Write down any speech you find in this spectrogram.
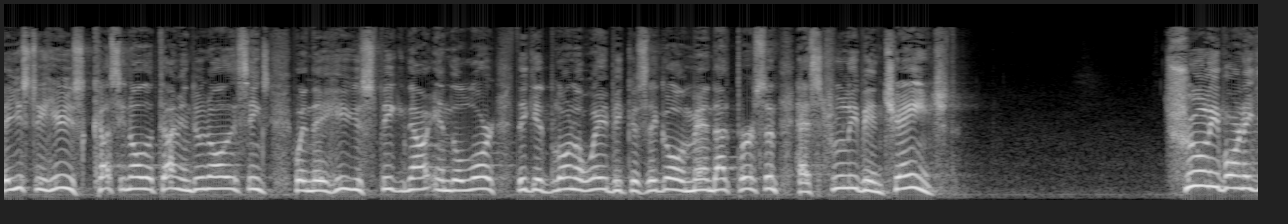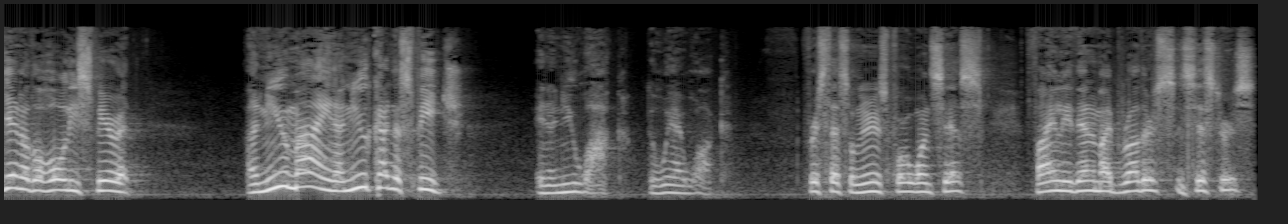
they used to hear you cussing all the time and doing all these things. When they hear you speak now in the Lord, they get blown away because they go, man, that person has truly been changed. Truly born again of the Holy Spirit. A new mind, a new kind of speech, and a new walk, the way I walk. 1 Thessalonians 4 1 says, Finally, then, my brothers and sisters,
